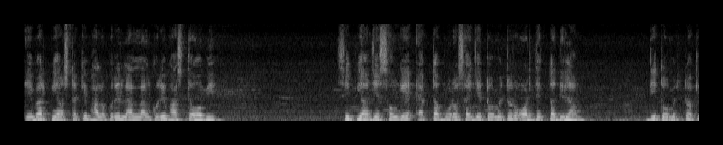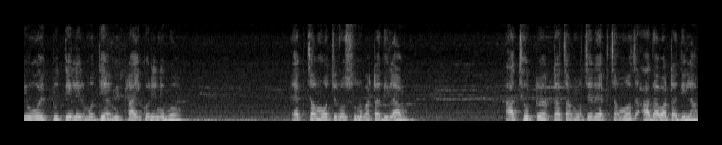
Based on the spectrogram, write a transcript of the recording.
এবার পেঁয়াজটাকে ভালো করে লাল লাল করে ভাজতে হবে। সেই পেঁয়াজের সঙ্গে একটা বড় সাইজের টমেটোর অর্ধেকটা দিলাম। দিয়ে টমেটোটাকেও একটু তেলের মধ্যে আমি ফ্রাই করে নেব। এক চামচ রসুন বাটা দিলাম। আর ছোট্ট একটা চামচের এক চামচ আদা বাটা দিলাম।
